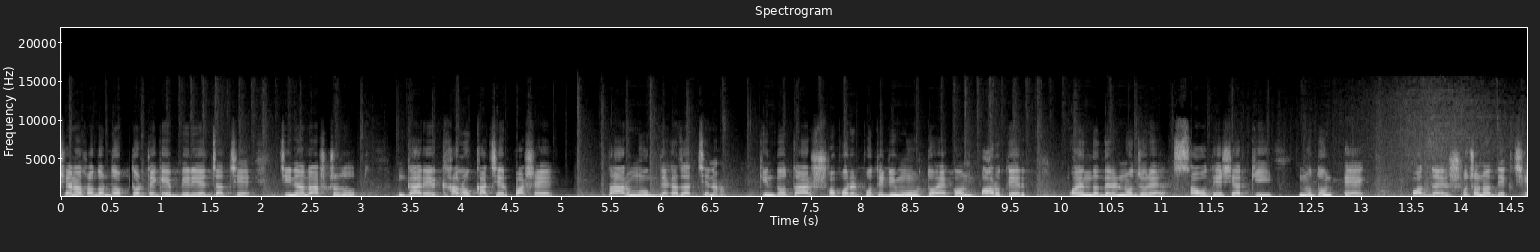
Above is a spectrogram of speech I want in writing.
সেনা সদর দপ্তর থেকে বেরিয়ে যাচ্ছে চীনা রাষ্ট্রদূত। গাড়ির খালো কাচের পাশে তার মুখ দেখা যাচ্ছে না। কিন্তু তার সফরের প্রতিটি মুহূর্ত এখন ভারতের গোয়েন্দাদের নজরে। সাউথ এশিয়ার কি নতুন এক অধ্যায়ের সূচনা দেখছে।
